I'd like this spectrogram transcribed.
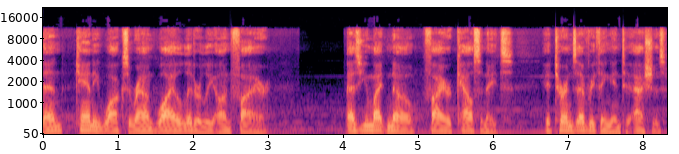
Then, Kanye walks around while literally on fire. As you might know, fire calcinates. It turns everything into ashes.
